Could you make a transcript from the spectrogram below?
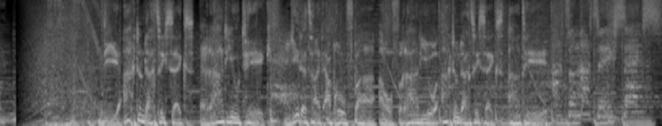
Die 88,6 Radiothek. Jederzeit abrufbar auf radio886.at. 88,6. Eighty-eight, sex.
